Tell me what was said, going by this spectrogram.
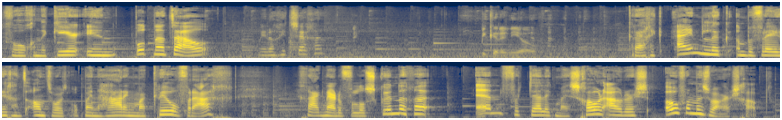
Volgende keer in Potnataal Wil je nog iets zeggen? Piek er niet over. krijg ik eindelijk een bevredigend antwoord op mijn haring-makreel-vraag. Ga ik naar de verloskundige en vertel ik mijn schoonouders over mijn zwangerschap.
